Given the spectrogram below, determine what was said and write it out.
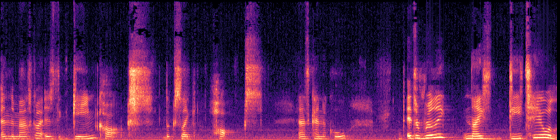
and the mascot is the Gamecocks. Looks like hawks. And that's kind of cool. It's a really nice detail.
